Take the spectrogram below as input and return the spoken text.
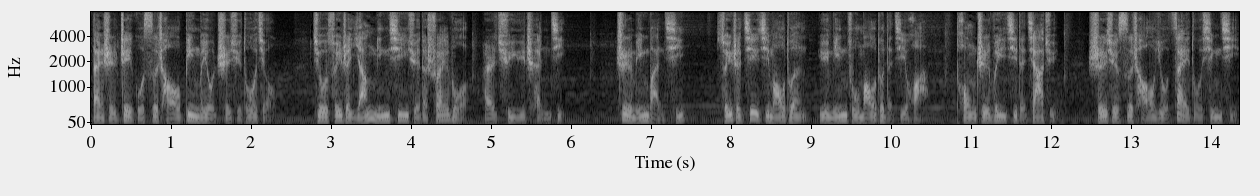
但是这股思潮并没有持续多久，就随着阳明心学的衰落而趋于沉寂。至明晚期，随着阶级矛盾与民族矛盾的激化，统治危机的加剧，实学思潮又再度兴起，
